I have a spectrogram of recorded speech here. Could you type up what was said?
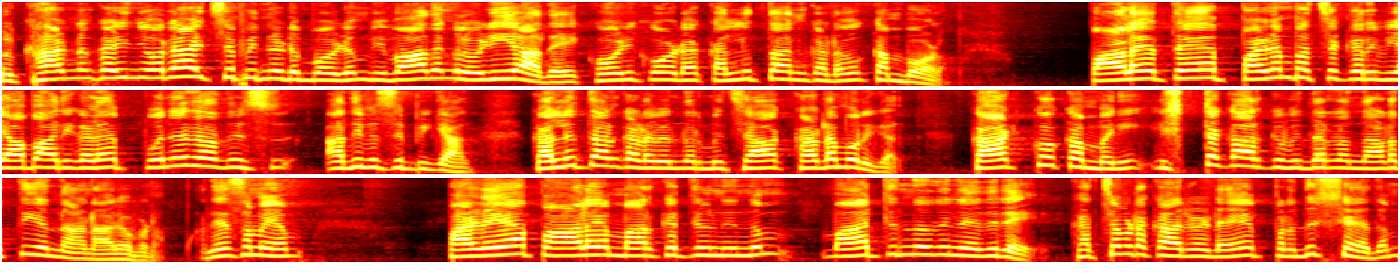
ഉദ്ഘാടനം കഴിഞ്ഞ് ഒരാഴ്ച പിന്നിടുമ്പോഴും വിവാദങ്ങൾ ഒഴിയാതെ കോഴിക്കോട് കല്ലുത്താൻ കടവ് കമ്പോളം. പാളയത്തെ പഴം പച്ചക്കറി വ്യാപാരികളെ പുനരധിവസി അധിവസിപ്പിക്കാൻ കല്ലുത്താൻ കടവിൽ നിർമ്മിച്ച കടമുറികൾ. കാട്കോ കമ്പനി ഇഷ്ടക്കാർക്ക് വിതരണം നടത്തിയെന്നാണ് ആരോപണം. അതേസമയം പഴയ പാളയം മാർക്കറ്റിൽ നിന്നും മാറ്റുന്നതിനെതിരെ കച്ചവടക്കാരുടെ പ്രതിഷേധം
